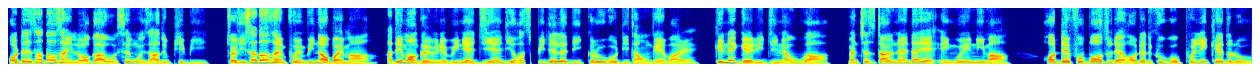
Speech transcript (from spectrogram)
ဟိုတယ်စားတောက်ဆိုင်လောကကိုစိတ်ဝင်စားသူဖြစ်ပြီးဂျော်ဂျီစားတောက်ဆိုင်ဖွင့်ပြီးနောက်ပိုင်းမှာအသင်းမောင်ဂရီနဘီနဲ့ GNG Hospitality Group ကိုတည်ထောင်ခဲ့ပါတယ်။ဂင်းနဲ့ဂယ်ရီဂျီနာဦးဟာ Manchester United ရဲ့အိမ်ကွင်းအနီးမှာ Hotel Football ဆိုတဲ့ဟိုတယ်တစ်ခုကိုဖွင့်လှစ်ခဲ့တယ်လို့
